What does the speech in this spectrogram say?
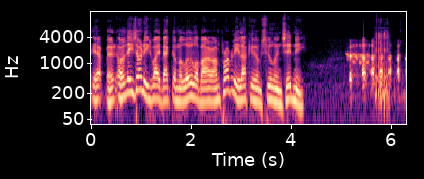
yep. And, oh, he's on his way back to Mooloolaba. I'm probably lucky I'm still in Sydney.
